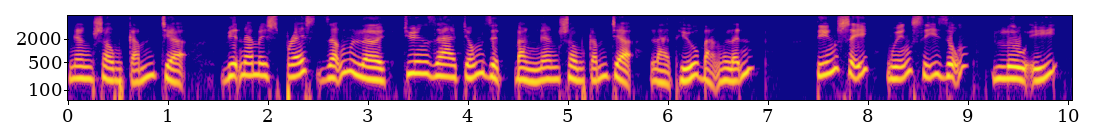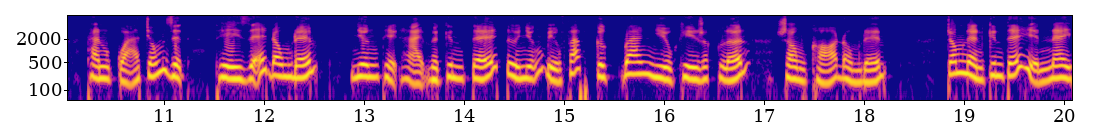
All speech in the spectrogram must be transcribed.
ngăn sông cấm chợ, Vietnam Express dẫn lời chuyên gia chống dịch bằng ngăn sông cấm chợ là thiếu bản lĩnh. Tiến sĩ Nguyễn Sĩ Dũng lưu ý thành quả chống dịch thì dễ đông đếm, nhưng thiệt hại về kinh tế từ những biện pháp cực đoan nhiều khi rất lớn, song khó đồng đếm. Trong nền kinh tế hiện nay,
